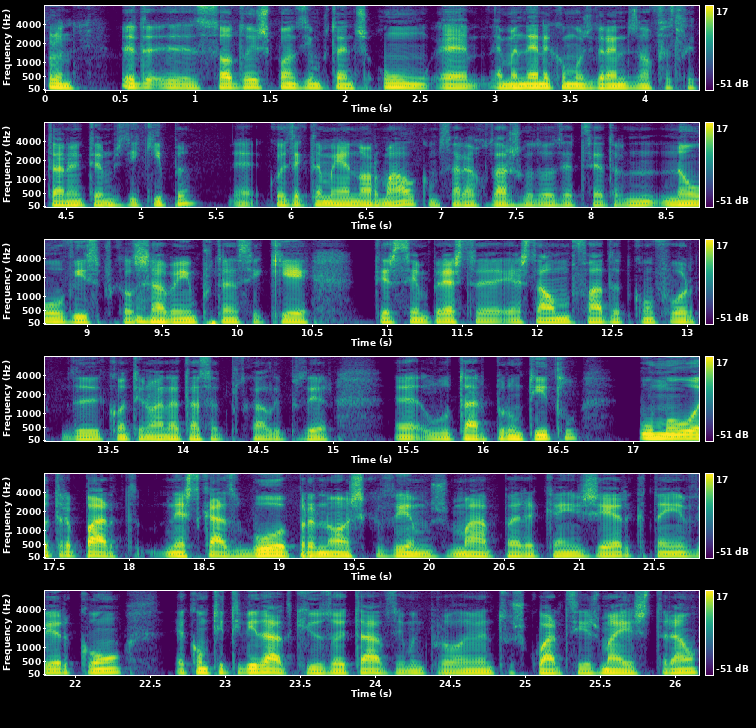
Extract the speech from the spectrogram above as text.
Bruno. Eh, só dois pontos importantes. Um, a maneira como os grandes não facilitaram em termos de equipa, coisa que também é normal, começar a rodar jogadores, etc. Não houve isso porque eles uhum. sabem a importância que é ter sempre esta, esta almofada de conforto de continuar na Taça de Portugal e poder uh, lutar por um título uma outra parte, neste caso boa para nós que vemos, má para quem gere, que tem a ver com a competitividade que os oitavos e muito provavelmente os quartos e as meias terão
